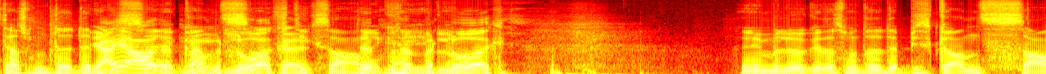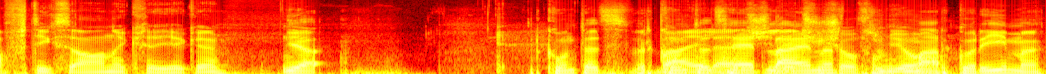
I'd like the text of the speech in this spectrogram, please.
Dass wir dort Ja, etwas ja, äh, da können wir ganz. Saftiges Da können wir ankriegen. schauen. Wir müssen schauen, dass wir dort etwas ganz Saftiges ankriegen. Ja. Wer kommt als, wer Weil, kommt als äh, Headliner? Vom Von. Marco Riemen?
